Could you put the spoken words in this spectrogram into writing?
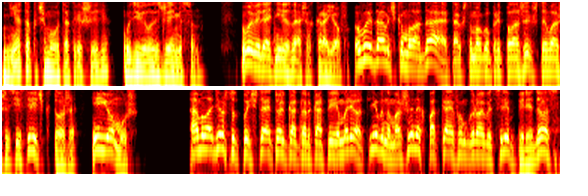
«Нет, а почему вы так решили?» — удивилась Джеймисон. Вы, видать, не из наших краев. Вы дамочка молодая, так что могу предположить, что и ваша сестричка тоже, и ее муж. А молодежь тут, почитает, только от наркоты и мрет, либо на машинах под кайфом гробится, либо передоз.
